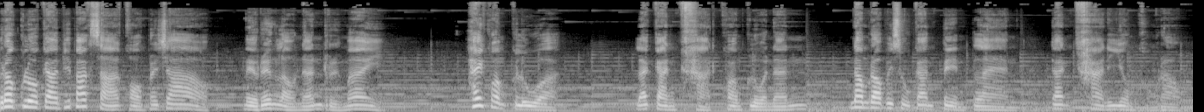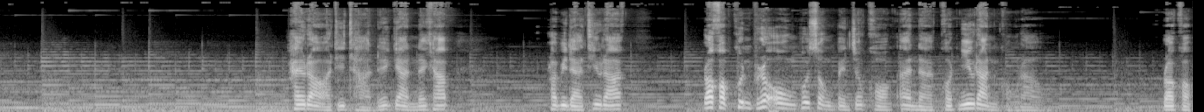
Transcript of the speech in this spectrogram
เรากลัวการพิพากษาของพระเจ้า ในเรื่องเหล่านั้นหรือไม่ ให้ความกลัว และการขาดความกลัวนั้นนำเราไปสู่การเปลี่ยนแปลงด้านค่านิยมของเรา ให้เราอธิษฐานด้วยกันนะครับ พระบิดาที่รัก เราขอบคุณพระองค์ผู้ทรงเป็นเจ้าของอนาคตนิรันดร์ของเรา เราขอบ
